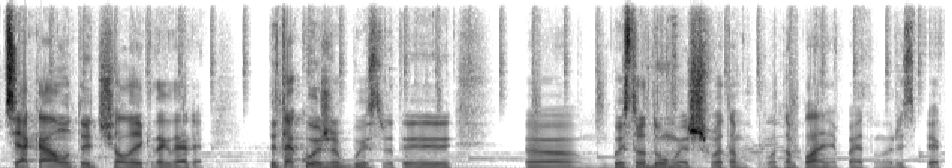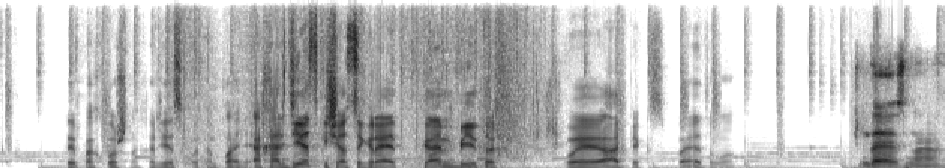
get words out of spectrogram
Все аккаунты человека и так далее. Ты такой же быстрый, ты э, быстро думаешь в этом, в этом плане, поэтому респект. Ты похож на Хардецкого в этом плане. А Хардецкий сейчас играет в гамбитах в Apex, поэтому, Да, я знаю.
